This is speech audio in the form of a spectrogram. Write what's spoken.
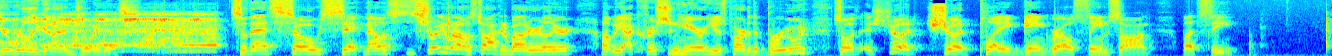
you're really gonna enjoy this. So that's so sick. Now let's show you what I was talking about earlier. Uh, we got Christian here. He was part of the Brood, so it, should should play Gangrel's theme song. Let's see. Now,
